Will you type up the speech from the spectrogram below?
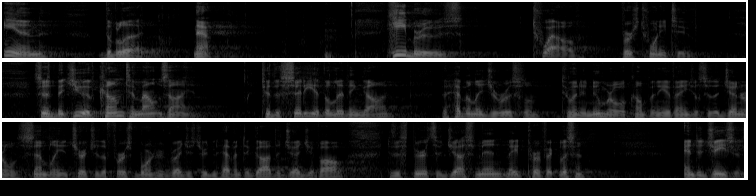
in the blood. Now, Hebrews 12, verse 22 says, But you have come to Mount Zion, to the city of the living God, the heavenly Jerusalem to an innumerable company of angels, to the general assembly and church of the firstborn who registered in heaven, to God, the judge of all, to the spirits of just men made perfect, listen, and to Jesus,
